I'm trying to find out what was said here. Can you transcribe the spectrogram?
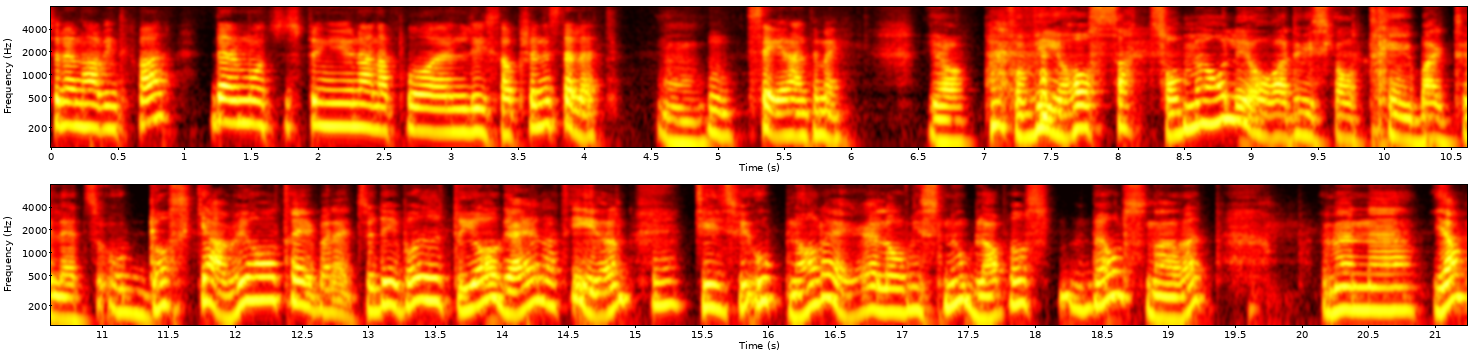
så den har vi inte kvar. Däremot så springer ju Nanna på en lysoption istället. Mm. Mm, säger han till mig. Ja, för vi har satt som mål i år att vi ska ha tre bike och då ska vi ha tre bike. Så det är bara ut och jaga hela tiden Mm. tills vi uppnår det eller om vi snubblar på målsnöret. Men eh, ja.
